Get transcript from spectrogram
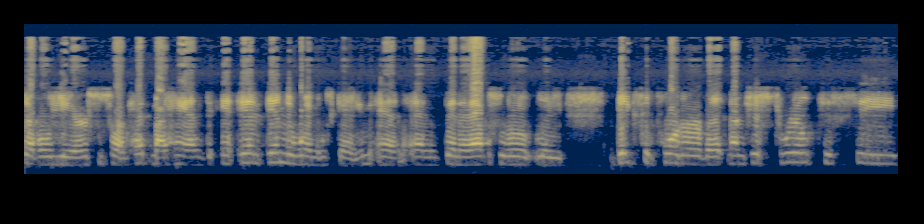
several years, so I've had my hand in, in, in, the women's game and, and been an absolutely big supporter of it. And I'm just thrilled to see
